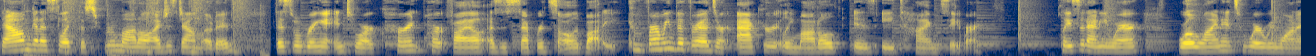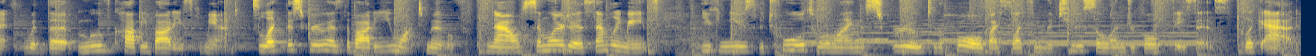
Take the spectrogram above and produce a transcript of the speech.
Now I'm gonna select the screw model I just downloaded this will bring it into our current part file as a separate solid body. Confirming the threads are accurately modeled is a time saver. Place it anywhere, We'll align it to where we want it with the Move Copy Bodies command. Select the screw as the body you want to move. Now, similar to Assembly Mates, you can use the tool to align the screw to the hole by selecting the two cylindrical faces. Click Add.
